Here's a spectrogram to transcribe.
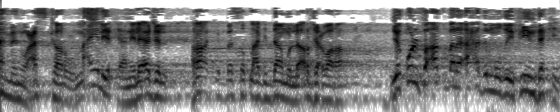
أمن وعسكر وما يليق يعني لأجل راكب بس تطلع قدام ولا أرجع وراء يقول فأقبل أحد المضيفين ذكي.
